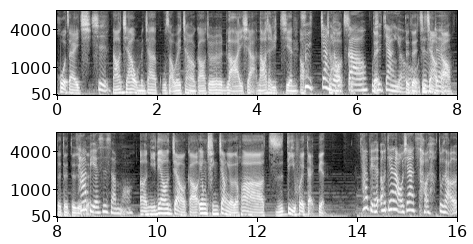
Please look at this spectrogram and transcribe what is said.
和在一起，是，然后加我们家的古早味酱油膏，就是拉一下，然后下去煎。哦是酱油膏，不是酱油。对对，是酱油膏。对对对对。差别是什么？呃，你一定要用酱油膏，用清酱油的话，质地会改变。差别？哦天哪，我现在好肚子好饿。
